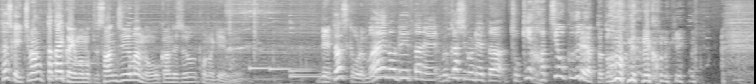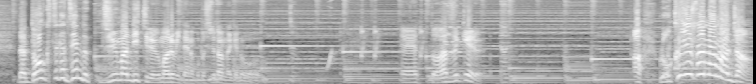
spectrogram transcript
確か一番高い買い物って30万の王冠でしょ？このゲーム。で確か俺前のデータね昔のデータ貯金8億ぐらいあったと思うんだよねこのゲーム。だから洞窟が全部10万リッチで埋まるみたいなことしてたんだけど。えー、っと預ける。あ63万もあんじゃん。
